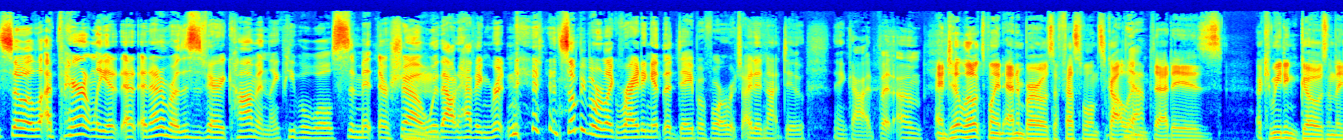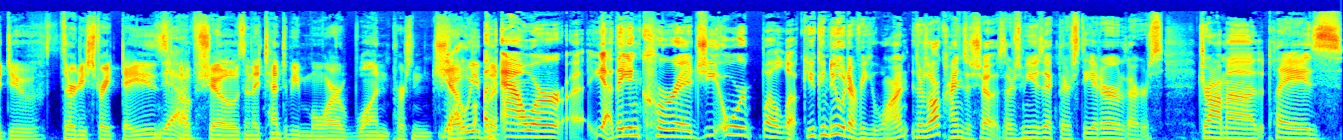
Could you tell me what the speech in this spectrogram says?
So apparently at, at, at Edinburgh, this is very common. Like people will submit their show Mm. without having written it, and some people are like writing it the day before, which I did not do, thank God. But um, And to a little explain, Edinburgh is a festival in Scotland Yeah. that is a comedian goes and they do 30 straight days Yeah. of shows, and they tend to be more one person yeah, showy, an but hour. Uh, yeah, they encourage you. Or well, look, you can do whatever you want. There's all kinds of shows. There's music. There's theater. There's drama. Plays.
